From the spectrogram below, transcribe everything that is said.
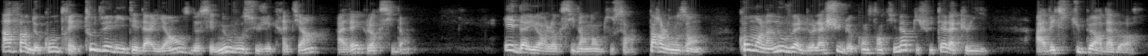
afin de contrer toute vérité d'alliance de ces nouveaux sujets chrétiens avec l'Occident. Et d'ailleurs l'Occident dans tout ça, parlons-en. Comment la nouvelle de la chute de Constantinople y fut-elle accueillie? Avec stupeur d'abord.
